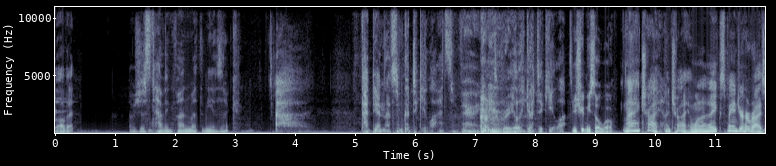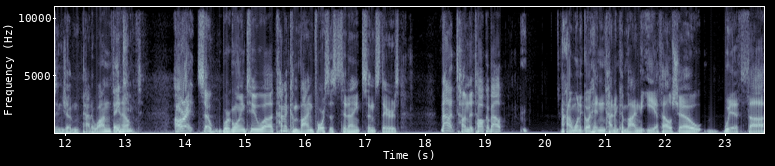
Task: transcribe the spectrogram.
Love it. I was just having fun with the music. God damn, that's some good tequila. That's very really good tequila. You treat me so well. I try. I try. I want to expand your horizons, young Padawan. Thank know? you. All right. So we're going to uh, kind of combine forces tonight since there's not a ton to talk about. I want to go ahead and kind of combine the EFL show with uh,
